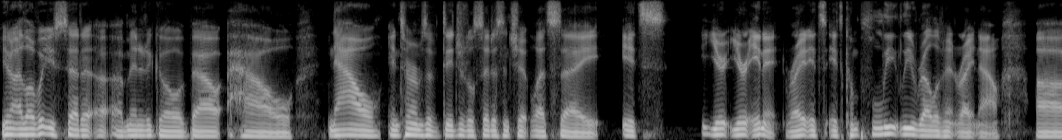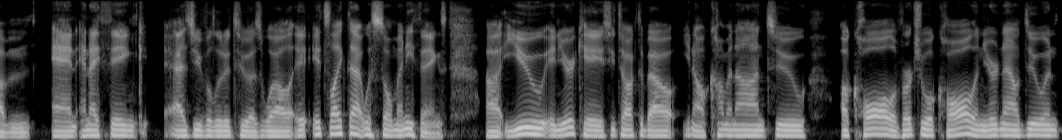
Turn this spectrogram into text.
You know, I love what you said a, a minute ago about how now, in terms of digital citizenship, let's say it's you're you're in it, right? It's it's completely relevant right now. Um, and and I think as you've alluded to as well, it, it's like that with so many things. Uh, you in your case, you talked about you know coming on to a call, a virtual call, and you're now doing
